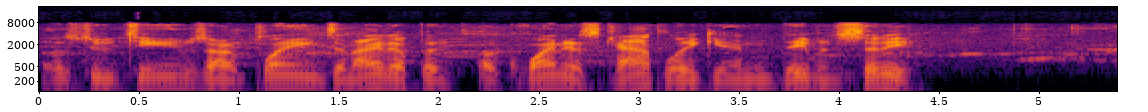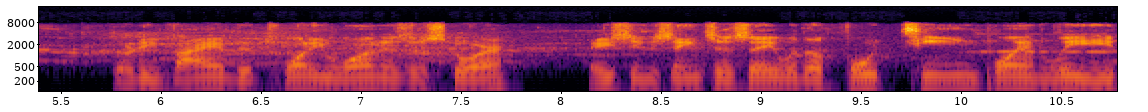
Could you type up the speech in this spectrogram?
Those two teams are playing tonight up at Aquinas Catholic in David City. 35 to 21 is the score. Hastings St. Cecilia with a 14 point lead.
